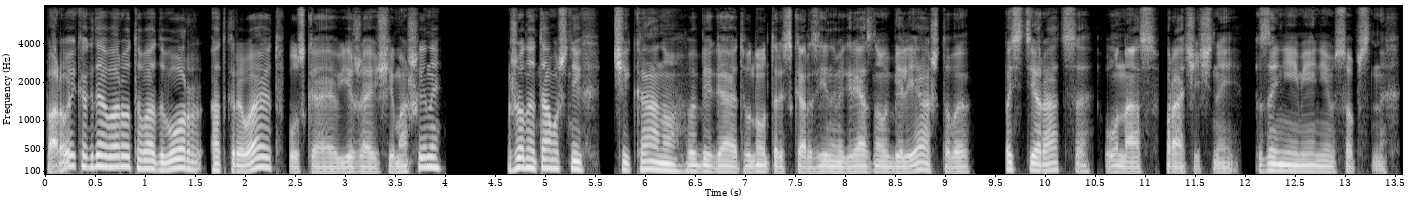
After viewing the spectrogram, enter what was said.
Порой, когда ворота во двор открывают, впуская въезжающие машины, жены тамошних чикану выбегают внутрь с корзинами грязного белья, чтобы постираться у нас в прачечной за неимением собственных.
